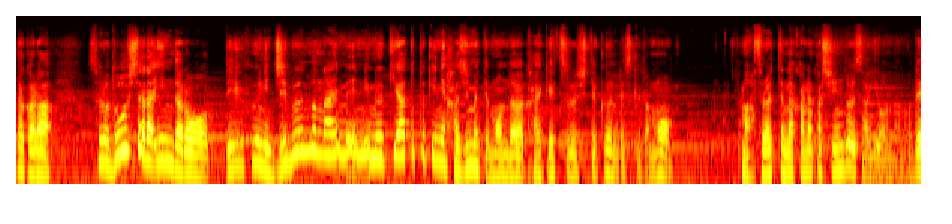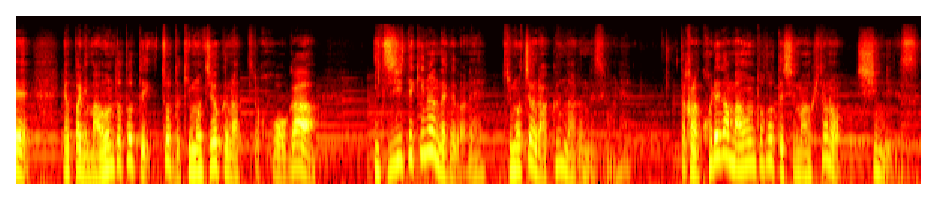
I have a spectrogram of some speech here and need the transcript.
だから、それをどうしたらいいんだろうっていう風に自分の内面に向き合った時に初めて問題は解決していくんですけども、まあそれってなかなかしんどい作業なので、やっぱりマウント取ってちょっと気持ちよくなってる方が、一時的なんだけどね、気持ちは楽になるんですよね。だからこれがマウント取ってしまう人の心理です。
